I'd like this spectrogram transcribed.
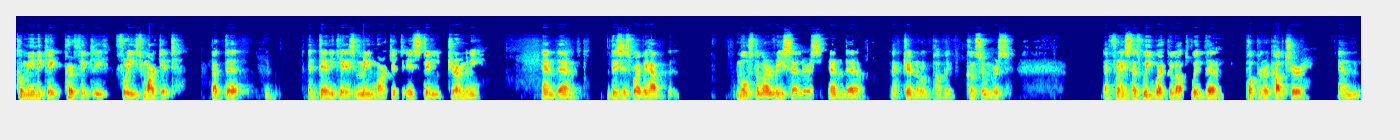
communicate perfectly for each market. But the Dedicated's main market is still Germany, and uh, this is where we have most of our resellers and uh, like general public consumers. Like for instance, we work a lot with the popular culture and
